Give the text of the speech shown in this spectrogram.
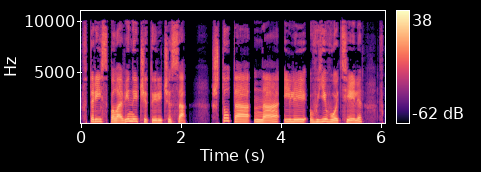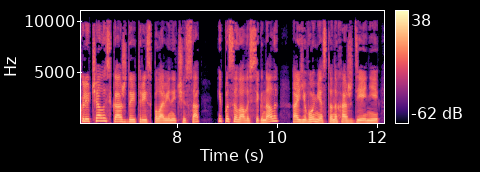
в три с половиной-четыре часа. Что-то на или в его теле включалось каждые три с половиной часа и посылало сигналы о его местонахождении —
